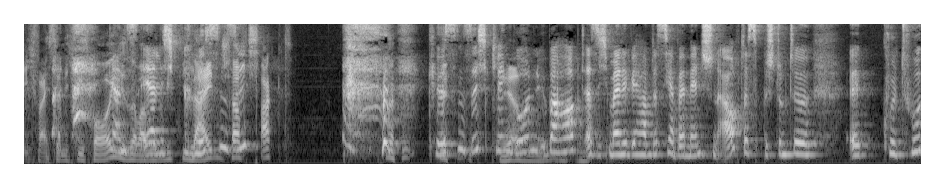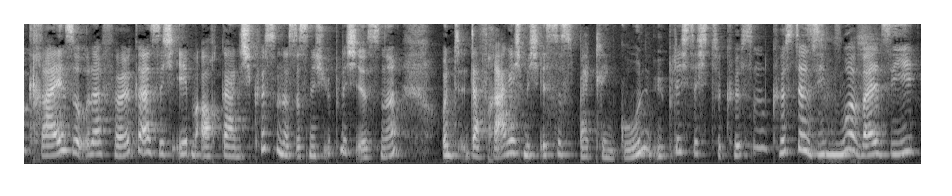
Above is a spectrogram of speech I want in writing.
Ich weiß ja nicht, wie es bei euch ist, aber ehrlich, wenn mich die Leidenschaft sich? packt. Küssen sich Klingonen ja, überhaupt? Also ich meine, wir haben das ja bei Menschen auch, dass bestimmte äh, Kulturkreise oder Völker sich eben auch gar nicht küssen, dass es nicht üblich ist. Ne? Und da frage ich mich, ist es bei Klingonen üblich, sich zu küssen? Küsst er sie nur, weil sie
